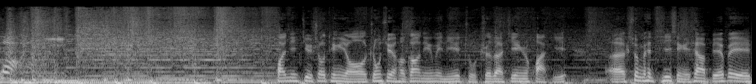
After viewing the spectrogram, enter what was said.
话题，欢迎继续收听由中讯和高宁为您主持的今日话题。呃，顺便提醒一下，别被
